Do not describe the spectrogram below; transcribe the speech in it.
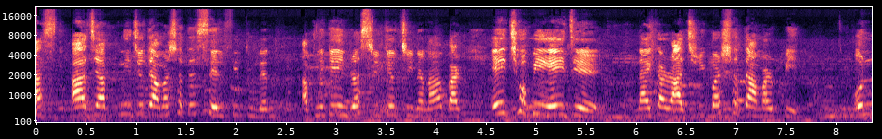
আজ আজ আপনি যদি আমার সাথে সেলফি তুলেন, আপনাকে ইন্ডাস্ট্রি কেউ চিনে না বাট এই ছবি, এই যে নায়িকা রাজরিপার সাথে আমার পি অন্য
